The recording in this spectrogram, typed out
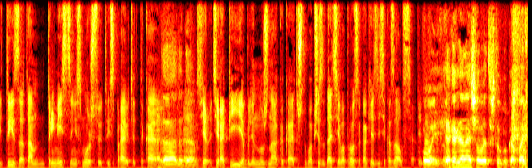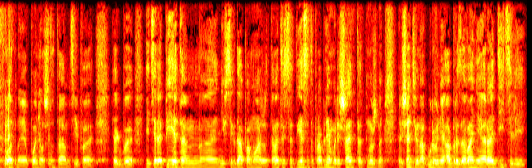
и ты за там три месяца не сможешь все это исправить. Это такая да, да, да. терапия, блин, нужна какая-то, чтобы вообще задать себе вопросы, как я здесь оказался. Ой, я когда начал в эту штуку копать плотно, я понял, что там, типа, как бы и терапия там э, не всегда поможет. Там, это, если эту проблему решать, то это нужно решать ее на уровне образования родителей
